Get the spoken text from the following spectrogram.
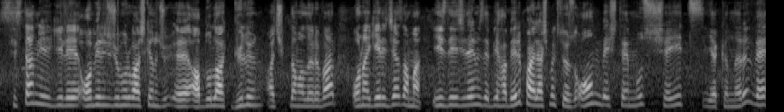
Sistemle ilgili 11. Cumhurbaşkanı e, Abdullah Gül'ün açıklamaları var. Ona geleceğiz ama izleyicilerimizle bir haberi paylaşmak istiyoruz. 15 Temmuz şehit yakınları ve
